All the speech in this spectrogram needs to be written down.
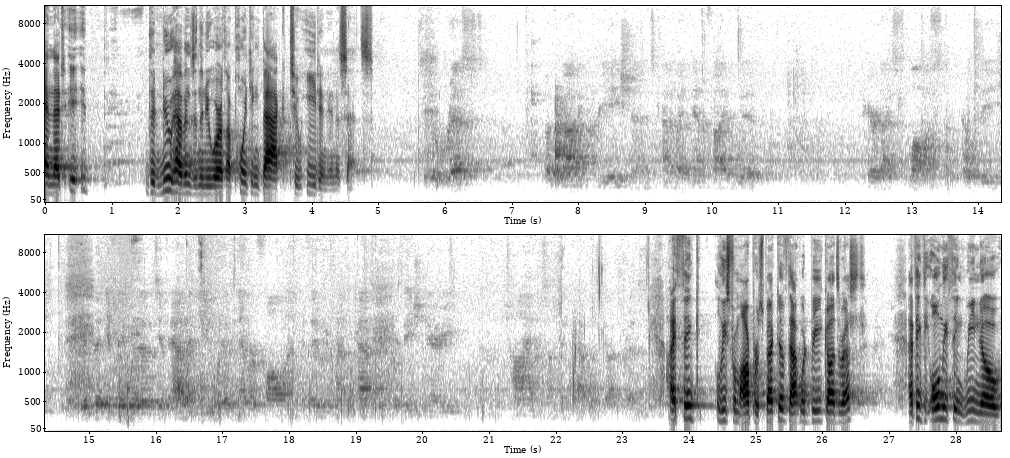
and that it, it, the new heavens and the new earth are pointing back to Eden in a sense. I think, at least from our perspective, that would be God's rest. I think the only thing we know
